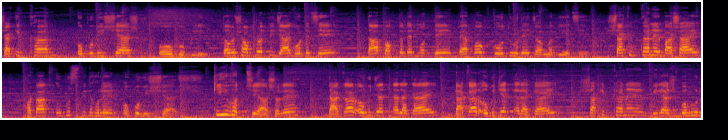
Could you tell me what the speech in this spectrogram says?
শাকিব খান, অপু বিশ্বাস ও বুবলি। তবে সম্প্রতি যা ঘটেছে, তা ভক্তদের মধ্যে ব্যাপক কৌতূহলের জন্ম দিয়েছে। শাকিব খানের বাসায় হঠাৎ উপস্থিত হলেন অপু বিশ্বাস। কি হচ্ছে আসলে? ঢাকার অভিজাত এলাকায়, ঢাকার অভিজাত এলাকায় শাকিব খানের বিলাসবহুল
